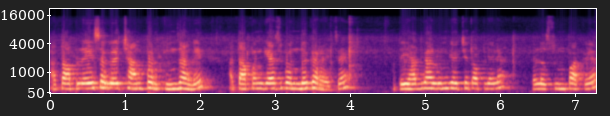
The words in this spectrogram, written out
आता आपलं हे सगळं छान परतून झालंय. आता आपण गॅस बंद करायचा आहे आता ह्यात घालून घ्यायच्यात आपल्याला त्या लसूण पाकळ्या.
